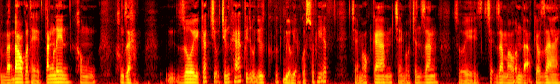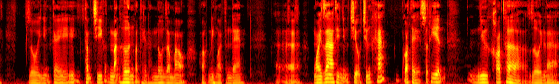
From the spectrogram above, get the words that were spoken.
và đau có thể tăng lên không không giảm. Rồi các triệu chứng khác ví dụ như biểu hiện của xuất huyết chảy máu cam chảy máu chân răng rồi chạy ra máu âm đạo kéo dài rồi những cái thậm chí còn nặng hơn có thể là nôn ra máu hoặc đi ngoài phân đen. À, ngoài ra thì những triệu chứng khác có thể xuất hiện như khó thở rồi là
